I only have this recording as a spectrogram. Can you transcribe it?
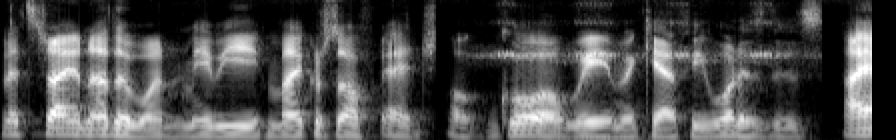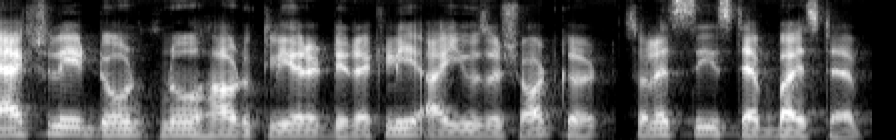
Let's try another one, maybe Microsoft Edge. Oh, go away, McAfee. What is this? I actually don't know how to clear it directly. I use a shortcut. So let's see step by step.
